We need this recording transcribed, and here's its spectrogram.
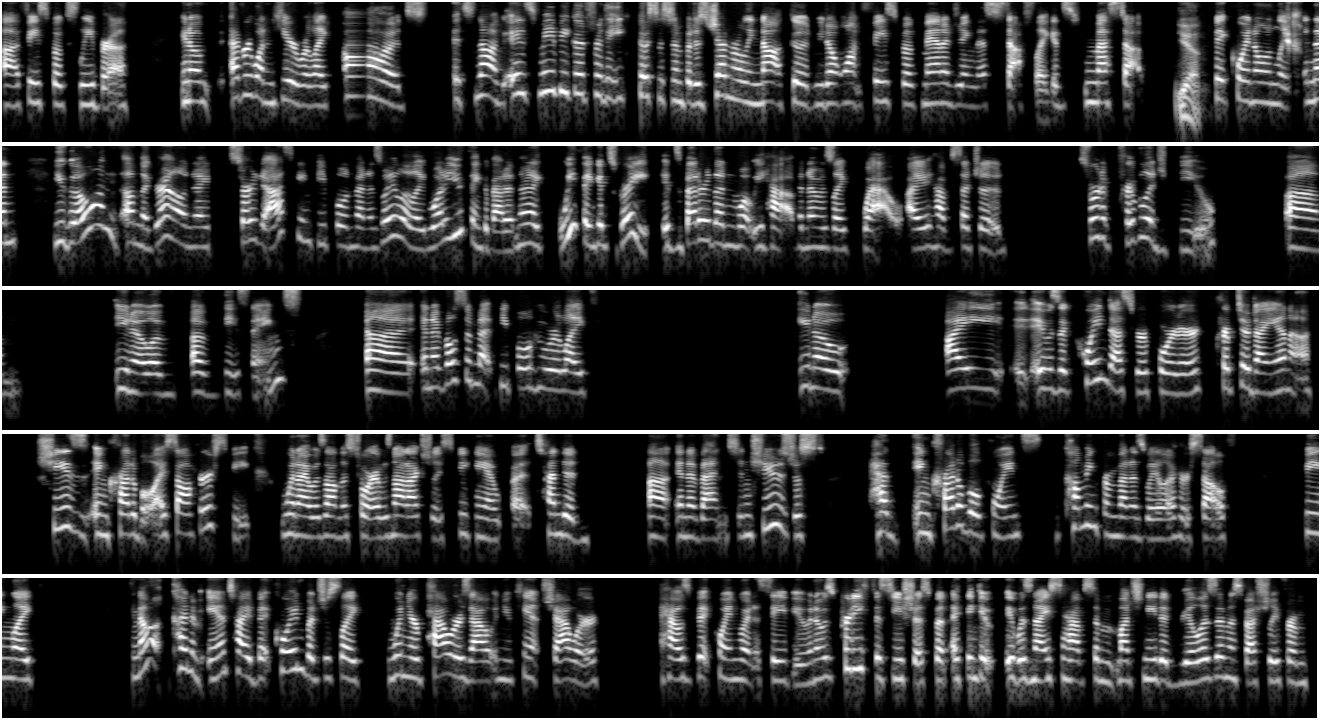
uh, Facebook's Libra, you know, everyone here were like, oh, it's it's not it's maybe good for the ecosystem, but it's generally not good. We don't want Facebook managing this stuff. Like it's messed up. Yeah. Bitcoin only. And then you go on on the ground and i started asking people in venezuela like what do you think about it? And they're like we think it's great. It's better than what we have. And i was like wow i have such a sort of privileged view um you know of of these things. Uh and i've also met people who are like you know i it was a coindesk reporter crypto diana she's incredible. I saw her speak when I was on this tour. I was not actually speaking, I attended uh, an event, and she was just had incredible points coming from Venezuela herself, being like, not kind of anti Bitcoin, but just like when your power's out and you can't shower, how's Bitcoin going to save you? And it was pretty facetious, but I think it, it was nice to have some much needed realism, especially from,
